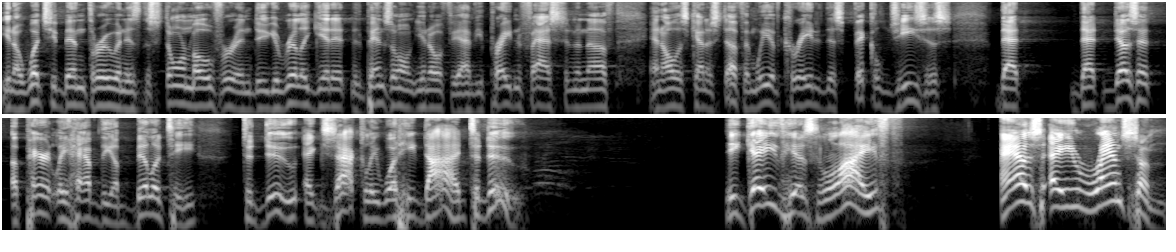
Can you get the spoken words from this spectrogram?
you know, what you've been through and is the storm over and do you really get it? It depends on, you know, if you have you prayed and fasted enough and all this kind of stuff. And we have created this fickle Jesus that that doesn't apparently have the ability to do exactly what he died to do. He gave his life as a ransom,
